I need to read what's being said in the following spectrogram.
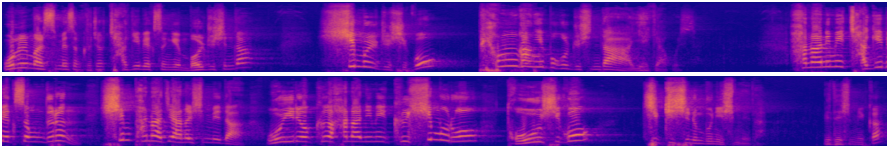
오늘 말씀에서는 그죠? 자기 백성에게 뭘 주신다? 힘을 주시고 평강의 복을 주신다 얘기하고 있어요. 하나님이 자기 백성들은 심판하지 않으십니다. 오히려 그 하나님이 그 힘으로 도우시고 지키시는 분이십니다. 믿으십니까?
